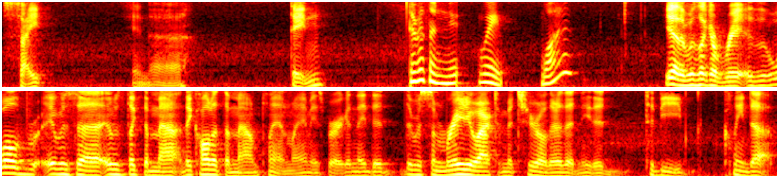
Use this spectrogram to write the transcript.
site in uh, Dayton. There was a new wait, what? Yeah, there was like a ra- well, it was uh, it was like the mound. They called it the mound plant in Miamisburg, and they did there was some radioactive material there that needed to be cleaned up.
